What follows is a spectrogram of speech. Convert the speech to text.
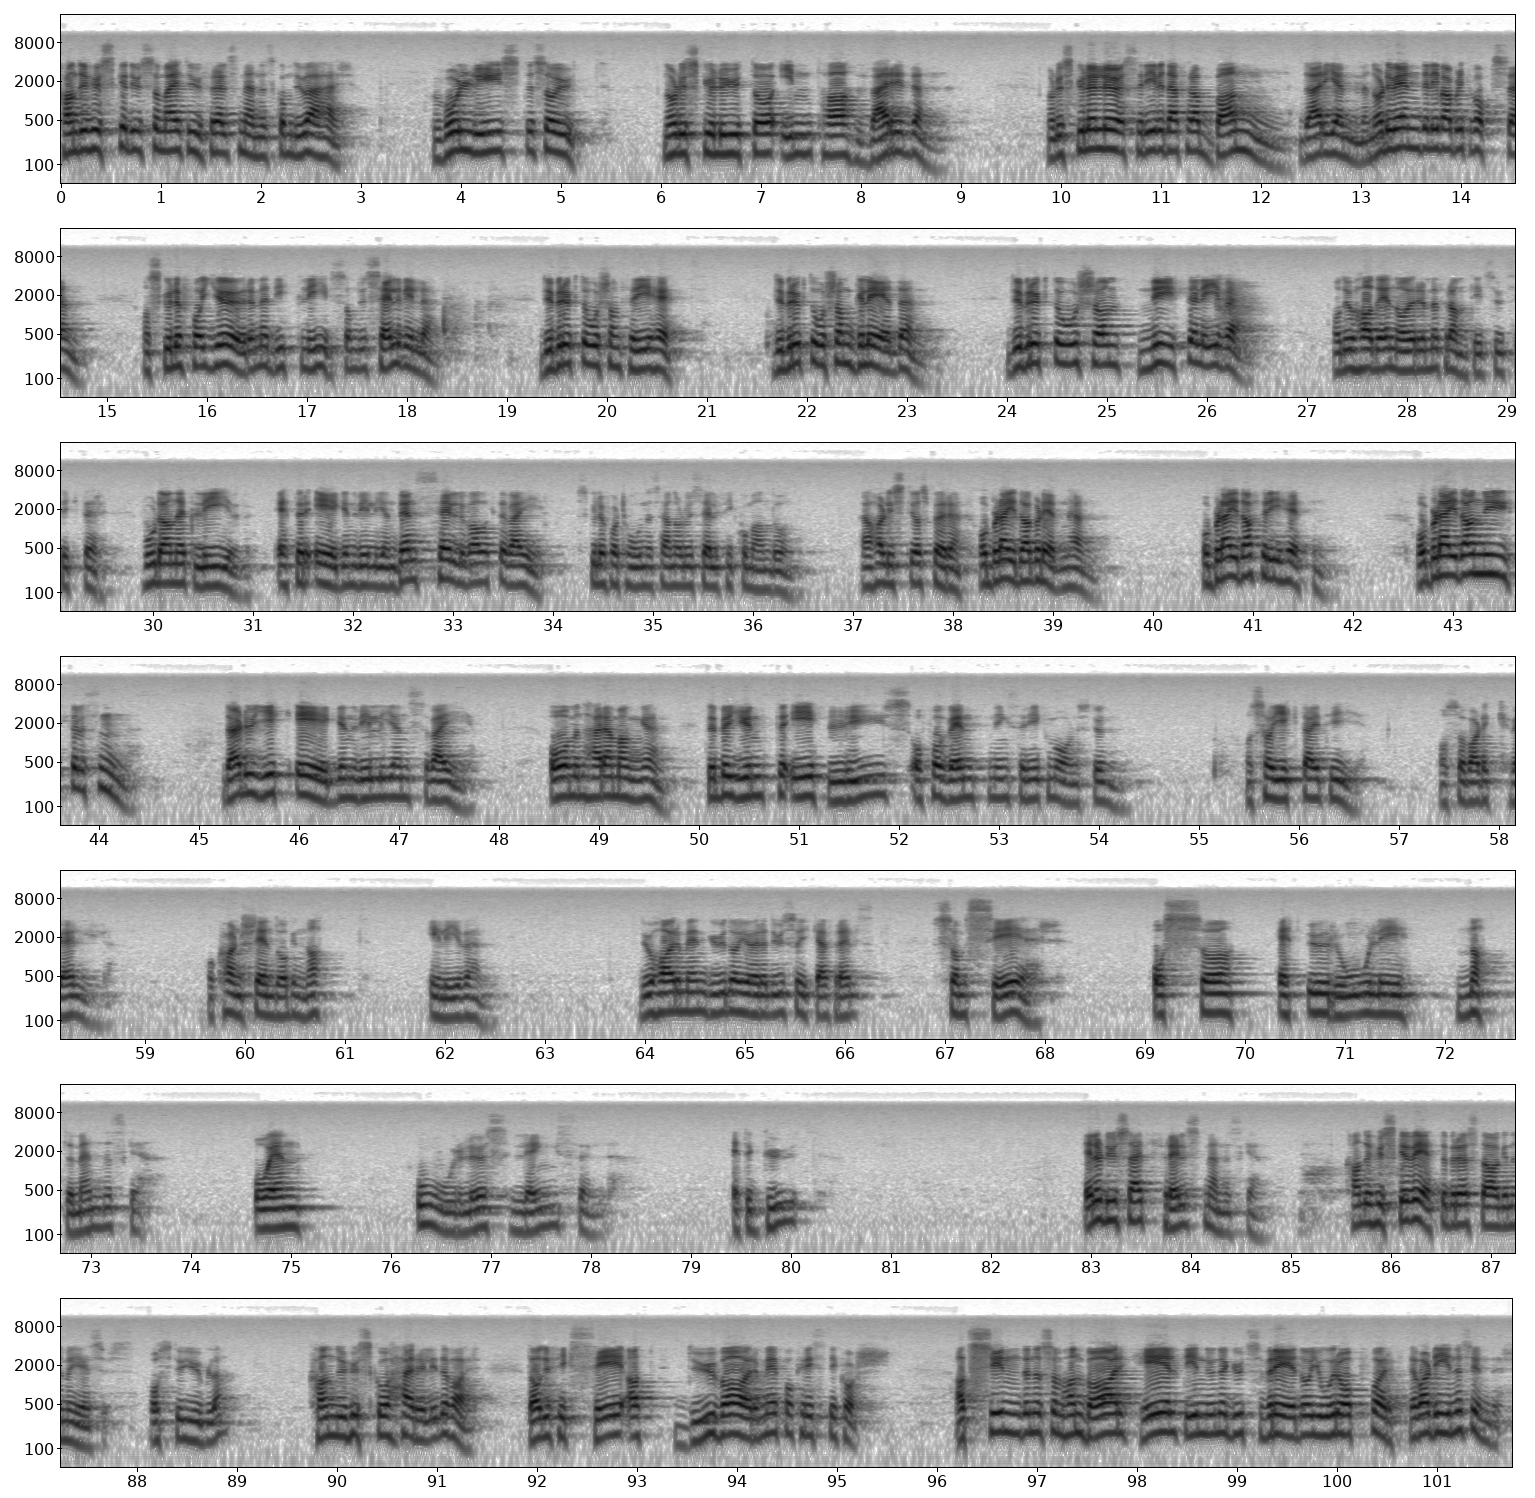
Kan du huske, du som er et ufrelst menneske, om du er her, hvor lyst det så ut når du skulle ut og innta verden? Når du skulle løsrive deg fra bånd der hjemme, når du endelig var blitt voksen og skulle få gjøre med ditt liv som du selv ville, du brukte ord som frihet. Du brukte ord som glede. Du brukte ord som nyte livet. Og du hadde enorme framtidsutsikter. Hvordan et liv etter egenviljen, den selvvalgte vei, skulle fortone seg når du selv fikk kommandoen. Jeg har lyst til å spørre og blei da gleden hen? Og blei da friheten? Og blei da nytelsen der du gikk egenviljens vei? Å, men her er mange. Det begynte i lys og forventningsrik morgenstund. Og så gikk det ei tid, og så var det kveld, og kanskje endog natt i livet. Du har med en Gud å gjøre, du som ikke er frelst, som ser også et urolig nattemenneske og en ordløs lengsel etter Gud. Eller du som er et frelst menneske. Kan du huske hvetebrødsdagene med Jesus? Oss du jubla? Kan du huske hvor herlig det var da du fikk se at du var med på Kristi kors? At syndene som han bar helt inn under Guds vrede og gjorde opp for, det var dine synder.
